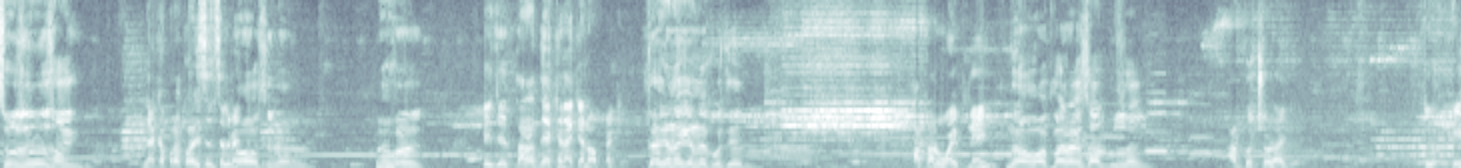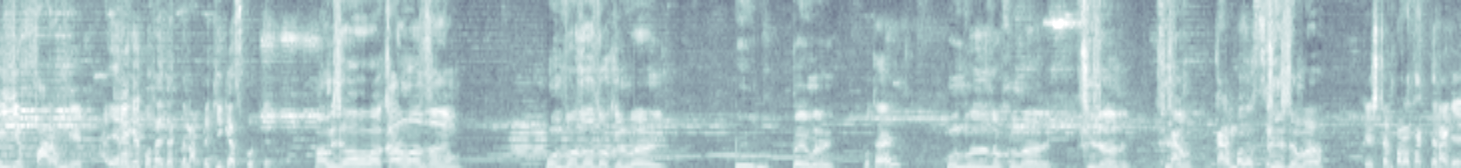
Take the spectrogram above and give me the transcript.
ছোটো ছোটো লেখাপড়া করাইছেন ছেলে এই যে তারা দেখে না কেন আপনাকে? তাই কেন কেন করছে আপনার ওয়াইফ নেই? না ওয়াইফ মারা গেছে আট বছর আগে। আট বছর আগে। তো এই যে ফার্ম গেটের আগে কোথায় থাকতেন? আপনি কি কাজ করতেন? আমি সব কার মাছ থাকাম কোন পথে? দক্ষিণ বাড়ি কোথায়? কোন পথে? দক্ষিণ বাড়ি খিচারি কারণ বাজার ছিল। খ্রিস্টানপাড়া খ্রিস্টান পাড়া থাকতেন আগে।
